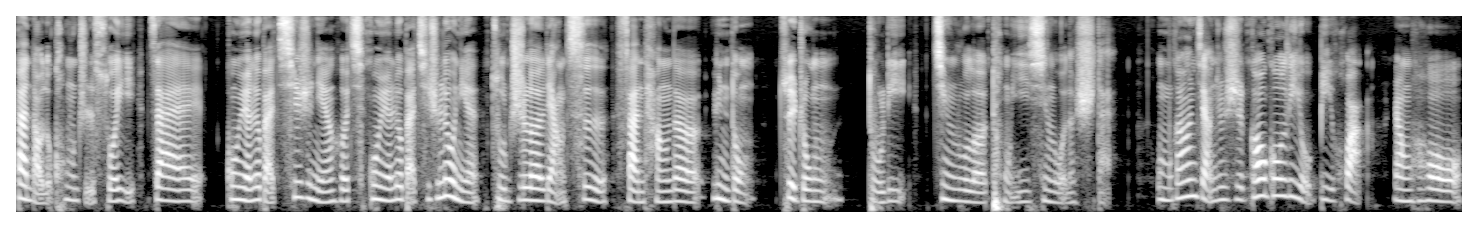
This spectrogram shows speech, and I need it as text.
半岛的控制，所以在公元六百七十年和公元六百七十六年组织了两次反唐的运动，最终独立，进入了统一新罗的时代。我们刚刚讲，就是高句丽有壁画，然后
